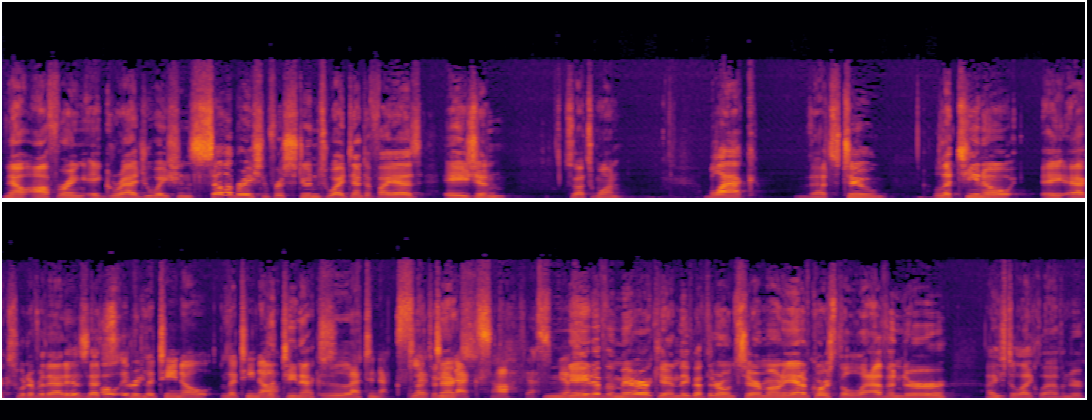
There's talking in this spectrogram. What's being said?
now offering a graduation celebration for students who identify as Asian. So that's one. Black, that's two. Latino, AX, whatever that is, that's Oh, three. Latino, Latina, Latinx? Latinx, Latinx. Latinx. Ah, yes, yes. Native American, they've got their own ceremony. And of course, the lavender. I used to like lavender.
